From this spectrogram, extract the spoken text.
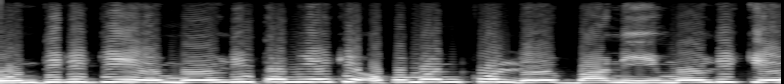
মন্দিরে গিয়ে মৌলি তানিয়াকে অপমান করলে বাণী মৌলিকে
